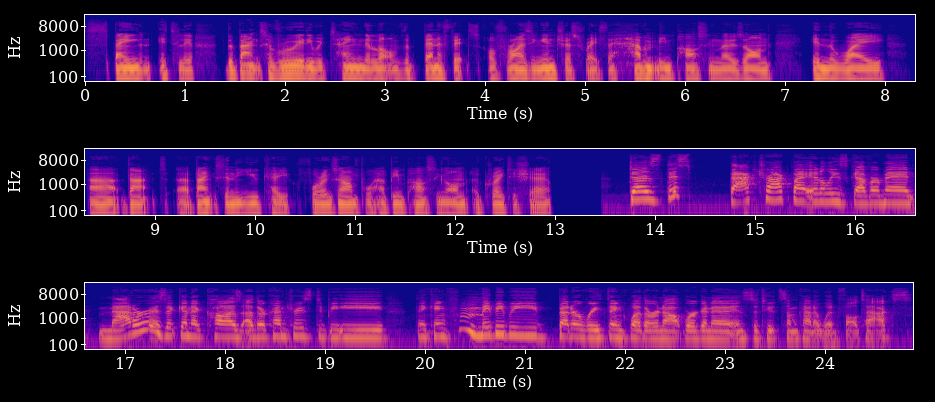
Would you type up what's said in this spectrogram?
Spain and Italy, the banks have really retained a lot of the benefits of rising interest rates. They haven't been passing those on in the way uh, that uh, banks in the UK, for example, have been passing on a greater share. Does this backtrack by Italy's government matter? Is it going to cause other countries to be thinking, hmm, maybe we better rethink whether or not we're going to institute some kind of windfall tax?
